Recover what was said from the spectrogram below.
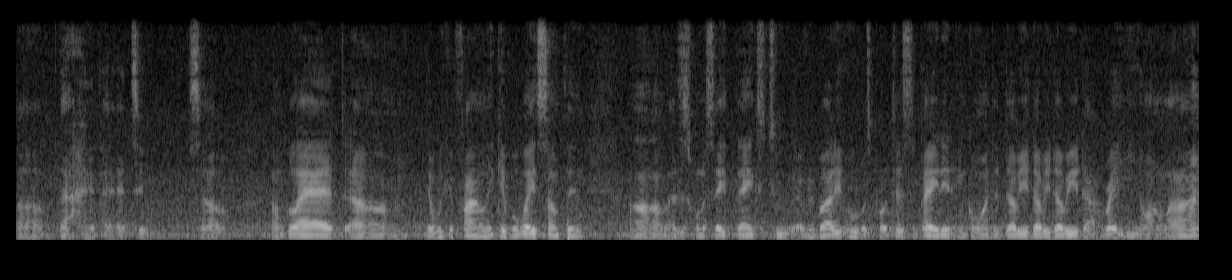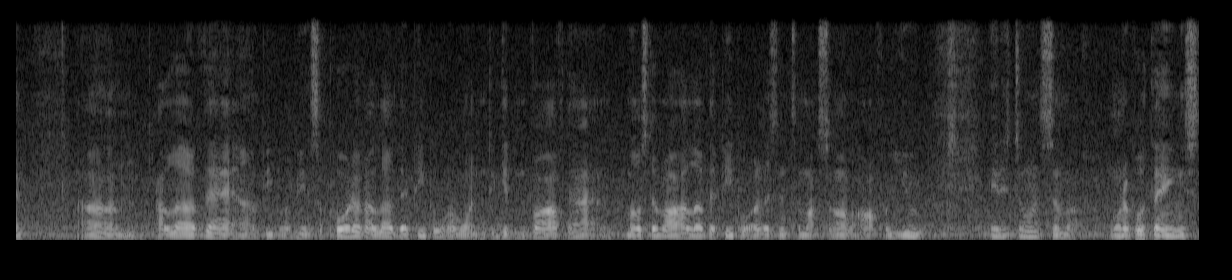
of the iPad 2. So I'm glad um, that we could finally give away something. Um, I just want to say thanks to everybody who has participated in going to www.rayeonline. Um, I love that um, people are being supportive. I love that people are wanting to get involved. And I, most of all, I love that people are listening to my song All For You. It is doing some wonderful things.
